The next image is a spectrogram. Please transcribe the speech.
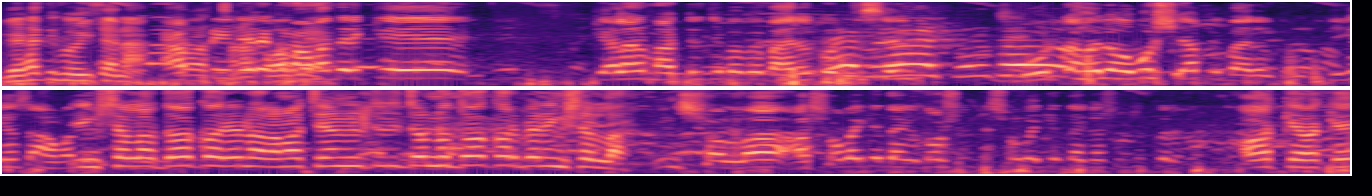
বিয়া শাদী হয়েছে না। আপনি আচ্ছা, যেরকম আমাদেরকে খেলার মাঠে যেভাবে ভাইরাল করতেছেন ওটা হলে অবশ্যই আপনি ভাইরাল করবেন ঠিক আছে? আমাদের ইনশাল্লাহ দোয়া করেন আর আমার চ্যানেলটির জন্য দোয়া করবেন ইনশাল্লাহ। ইনশাল্লাহ আর সবাইকে দেখা দর্শকদের সবাইকে দেখা সুযোগ করে ওকে ওকে।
